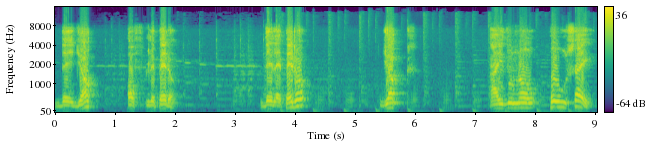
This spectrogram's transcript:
The Joke of Lepero. The Lepero Joke. I do know who say.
